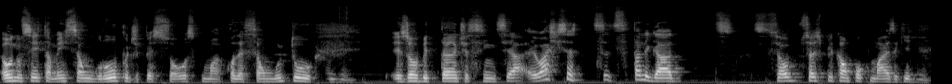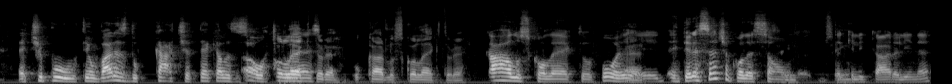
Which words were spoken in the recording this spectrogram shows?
eu não sei também se é um grupo de pessoas com uma coleção muito uhum. exorbitante, assim. Eu acho que você tá ligado só, só explicar um pouco mais aqui. Uhum. É tipo, tem várias Ducati, até aquelas Ah, o Collector, é. o Carlos Collector. É. Carlos Collector. Pô, é. é, é interessante a coleção sim, sim. daquele cara ali, né?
